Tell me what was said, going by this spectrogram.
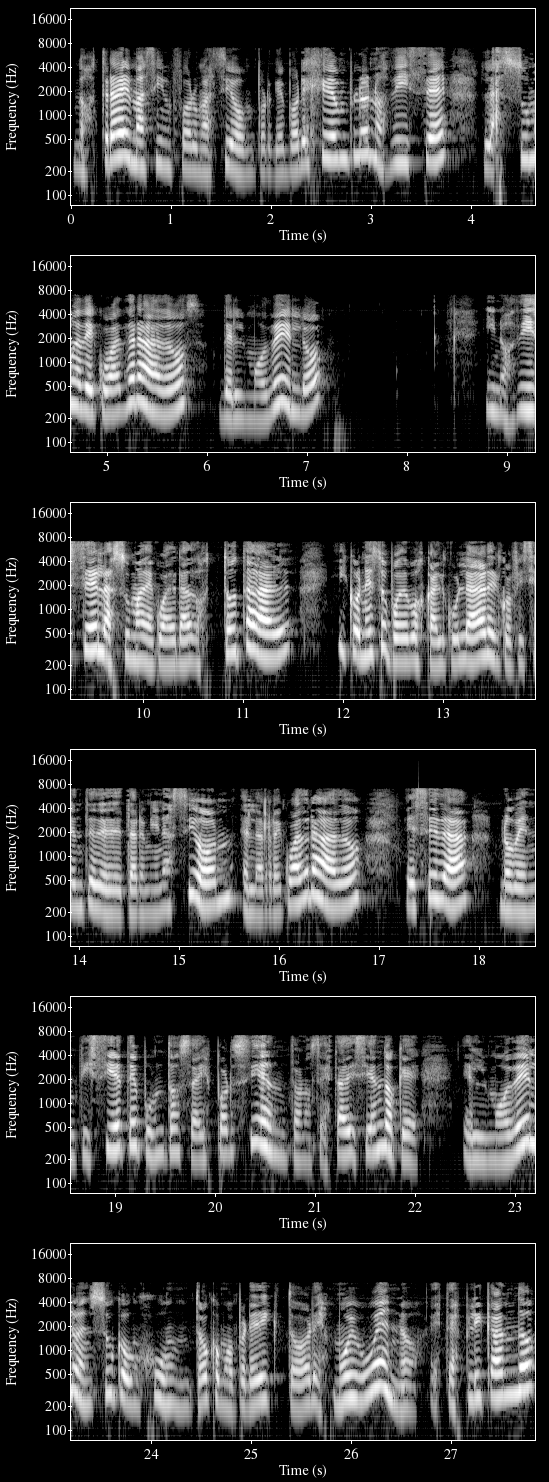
nos trae más información, porque por ejemplo nos dice la suma de cuadrados del modelo y nos dice la suma de cuadrados total y con eso podemos calcular el coeficiente de determinación, el R cuadrado, ese da 97.6%. Nos está diciendo que el modelo en su conjunto como predictor es muy bueno. Está explicando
